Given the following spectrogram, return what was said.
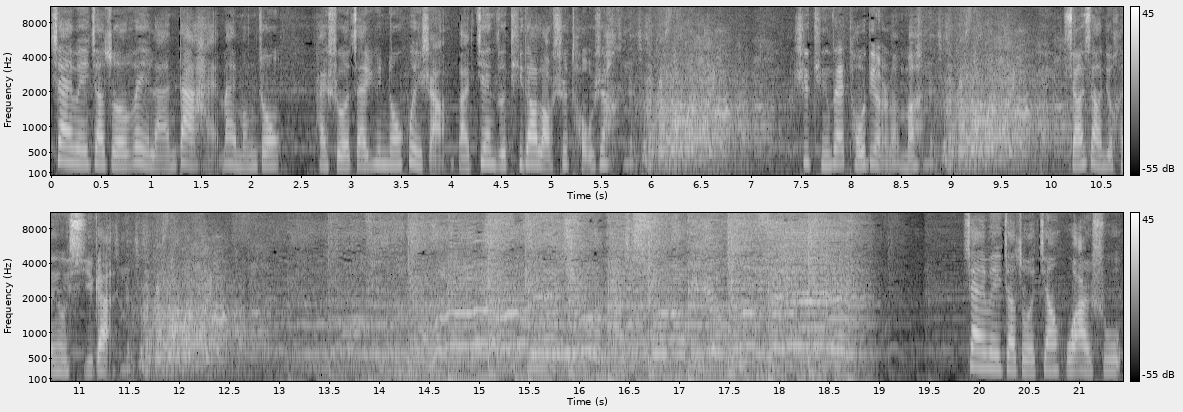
下一位叫做蔚蓝大海卖萌中。他说，在运动会上把毽子踢到老师头上，是停在头顶了吗？想想就很有喜感。下一位叫做江湖二叔，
